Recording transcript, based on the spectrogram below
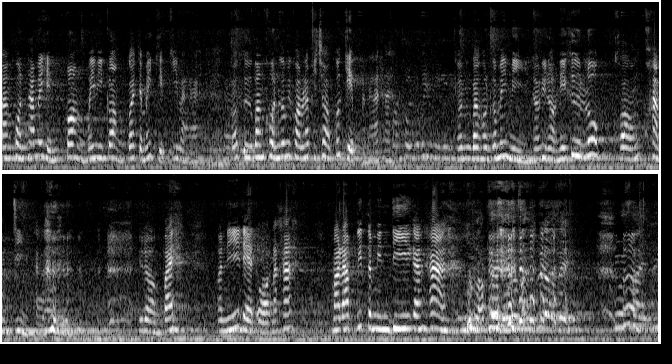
บางคนถ้าไม่เห็นกล้องไม่มีกล้องก็จะไม่เก็บขี้หมา ก็คือบางคนก็มีความรับผิดชอบก็เก็บอะนะคะบางคนก็ไม่มีคนบางคนก็ไม่มีเนาะพี่น้องนี่คือโลกของความจริงค่ะ พี่น้องไป วันนี้แดดออกนะคะ มารับวิตามินดีกันค่ะรับเลยใส่เสื้อสิดูใส่สิ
